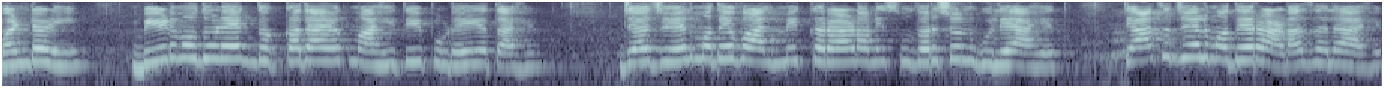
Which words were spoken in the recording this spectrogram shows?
मंडळी बीडमधून एक धक्कादायक माहिती पुढे येत आहे. ज्या जेलमध्ये वाल्मिक कराड आणि सुदर्शन गुले आहेत त्याच जेलमध्ये राडा झाला आहे.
